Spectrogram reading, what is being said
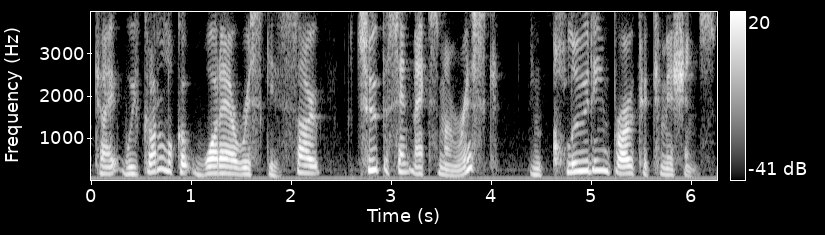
Okay. We've got to look at what our risk is. So 2% maximum risk including broker commissions.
